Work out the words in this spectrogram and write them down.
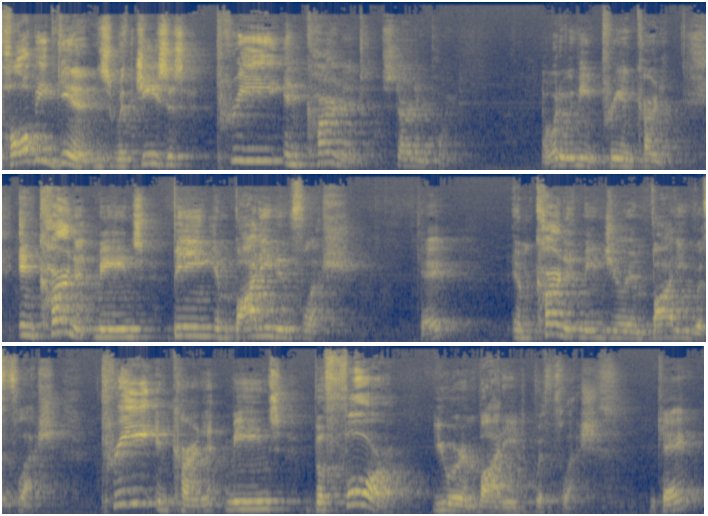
Paul begins with Jesus' pre incarnate starting point. Now, what do we mean, pre incarnate? Incarnate means being embodied in flesh. Okay? Incarnate means you're embodied with flesh. Pre incarnate means before you were embodied with flesh. Okay?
